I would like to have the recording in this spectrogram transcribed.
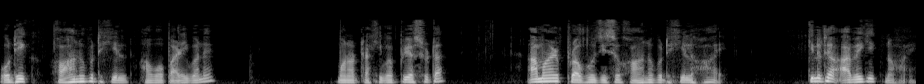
অধিক সহানুভূতিশীল হ'ব পাৰিবনে? মনত ৰাখিব প্ৰিয় শ্ৰোতা আমাৰ প্ৰভু যীশু সহানুভূতিশীল হয় কিন্তু তেওঁ আৱেগিক নহয়।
